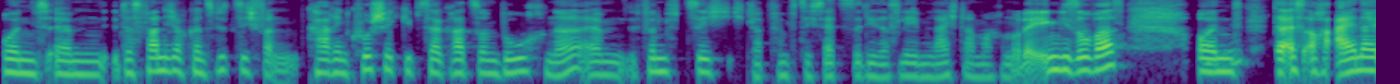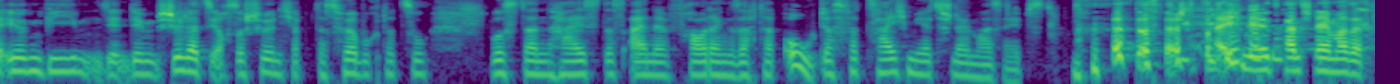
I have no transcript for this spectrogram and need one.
Und, ähm, das fand ich auch ganz witzig, von Karin Kuschek gibt's ja grad so 'n Buch, ne, ähm, 50 ich glaube, „50 Sätze, die das Leben leichter machen“ oder irgendwie so was. Und Mhm. da ist auch einer irgendwie, den dem schildert sie auch so schön, ich habe das Hörbuch dazu, wo's dann heißt, dass eine Frau dann gesagt hat: „Oh, das verzeihe ich mir jetzt schnell mal selbst. Das verzeihe ich mir jetzt ganz schnell mal selbst.“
